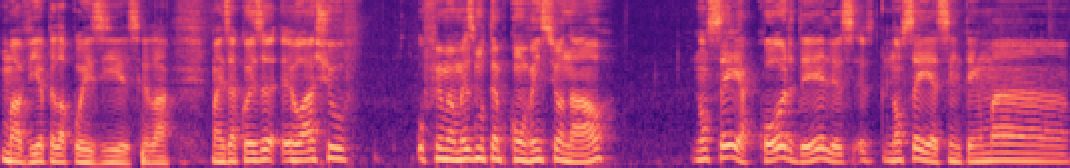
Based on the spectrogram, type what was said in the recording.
uma via pela poesia, sei lá. Mas a coisa, eu acho o filme ao mesmo tempo convencional. Não sei, a cor dele, não sei, assim, tem uma.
